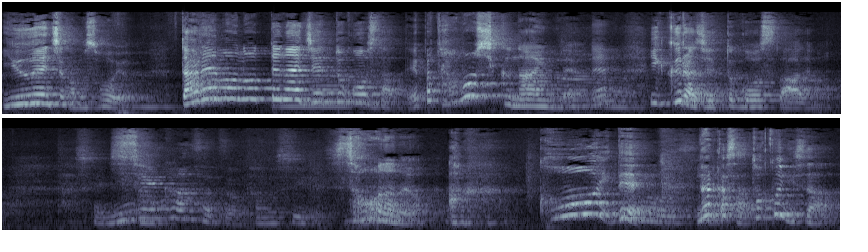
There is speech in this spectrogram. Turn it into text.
遊園地とかもそうよ。誰も乗ってないジェットコースターってやっぱ楽しくないんだよね。いくらジェットコースターでも。に。人間観察も楽しいですそうなのよ。あこうでなんかさ特にさ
